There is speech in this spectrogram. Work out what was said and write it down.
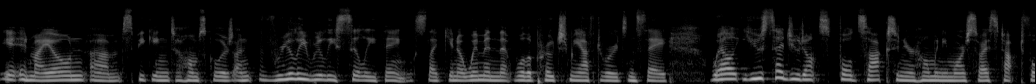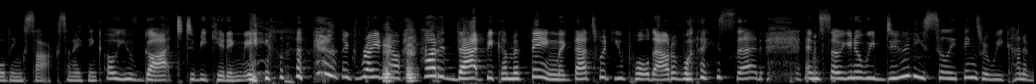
in my own um, speaking to homeschoolers on really, really silly things, like you know, women that will approach me afterwards and say, "Well, you said you don't fold socks in your home anymore, so I stopped folding socks." And I think, "Oh, you've got to be kidding me!" like right now, how did that become a thing? Like that's what you pulled out of what I said. And so, you know, we do these silly things where we kind of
